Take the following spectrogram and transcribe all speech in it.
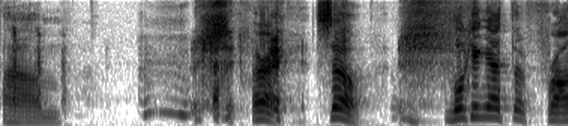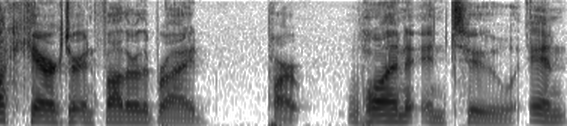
um, all right. So, looking at the Frank character in Father of the Bride, part one and two, and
